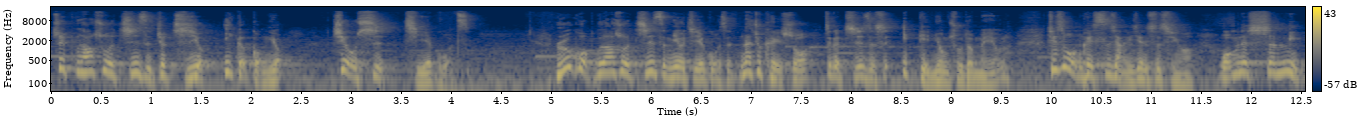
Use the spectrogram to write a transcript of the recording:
所以葡萄树的枝子就只有一个功用，就是结果子。如果葡萄树的枝子没有结果子，那就可以说这个枝子是一点用处都没有了。其实我们可以思想一件事情哦，我们的生命，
